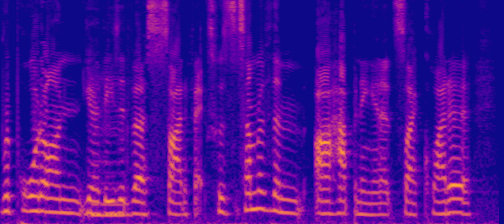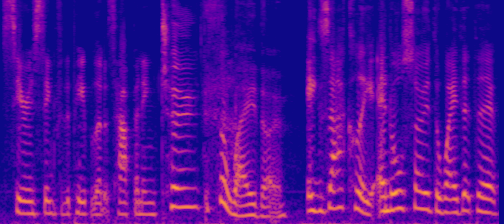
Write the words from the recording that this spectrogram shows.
report on you know Mm. these adverse side effects because some of them are happening and it's like quite a serious thing for the people that it's happening to It's the way though. Exactly. And also the way that the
